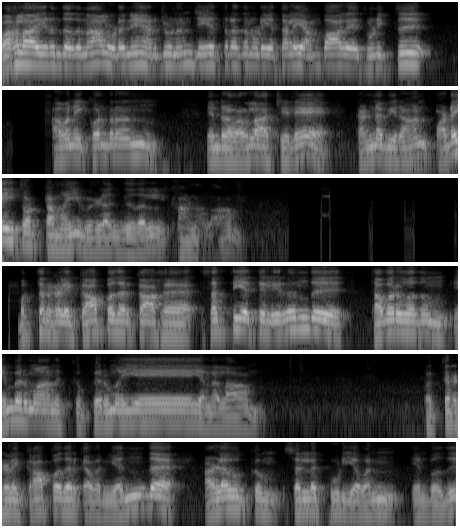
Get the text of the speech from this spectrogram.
பகலாயிருந்ததனால் உடனே அர்ஜுனன் ஜெயத்ரதனுடைய தலை அம்பாலே துணித்து அவனை கொன்றன் என்ற வரலாற்றிலே கண்ணபிரான் படை தொட்டமை விளங்குதல் காணலாம். பக்தர்களை காப்பதற்காக சத்தியத்தில் இருந்து தவறுவதும் எம்பெருமானுக்கு பெருமையே எனலாம். பக்தர்களை காப்பதற்கு அவன் எந்த அளவுக்கும் செல்லக்கூடியவன் என்பது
